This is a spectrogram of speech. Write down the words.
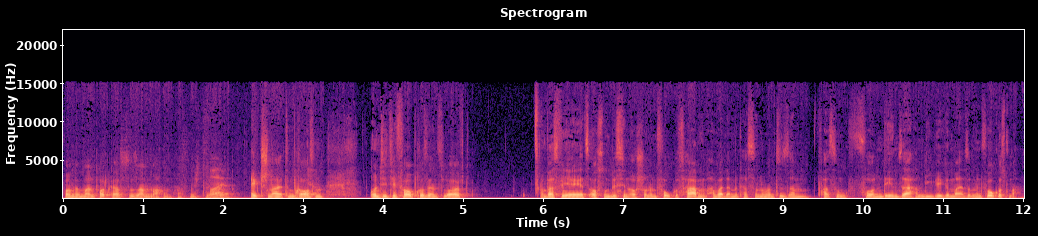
wollen wir mal einen Podcast zusammen machen? Hast du mich Voll. Action-Item draußen. Und die TV-Präsenz läuft, was wir ja jetzt auch so ein bisschen auch schon im Fokus haben, aber damit hast du nochmal eine Zusammenfassung von den Sachen, die wir gemeinsam im Fokus machen.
